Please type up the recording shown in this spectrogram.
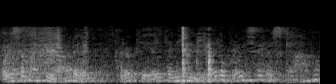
Puedes imaginar, él, creo que él tenía miedo, puede ser esclavo.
